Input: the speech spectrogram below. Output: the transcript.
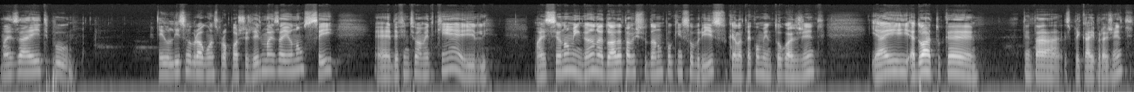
mas aí, tipo, eu li sobre algumas propostas dele, mas aí eu não sei é, definitivamente quem é ele. Mas se eu não me engano, a Eduarda estava estudando um pouquinho sobre isso, que ela até comentou com a gente. E aí, Eduardo, tu quer tentar explicar aí pra gente?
